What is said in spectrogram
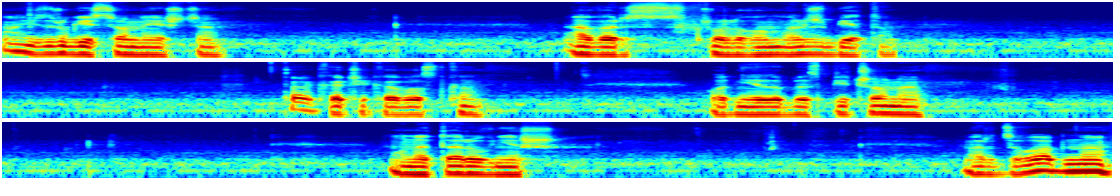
No i z drugiej strony jeszcze awers z królową Elżbietą. Taka ciekawostka. Ładnie zabezpieczona. Moneta również bardzo ładna.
